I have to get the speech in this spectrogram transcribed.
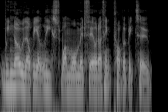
we know there'll be at least one more midfield. I think probably two.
